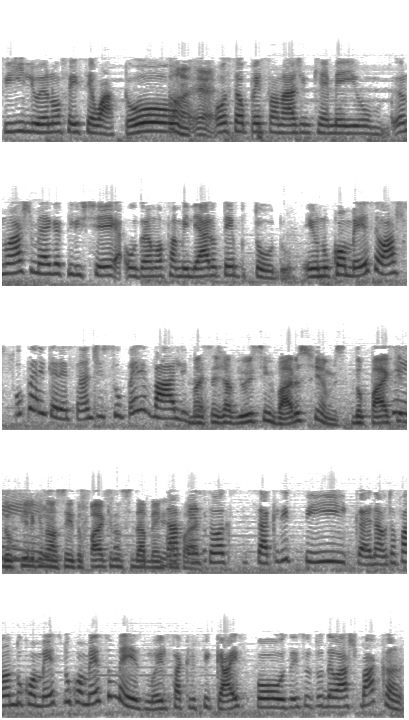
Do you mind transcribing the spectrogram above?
filho, eu não sei se é o ator, ah, é. ou se é o personagem que é meio. Eu não acho mega clichê o drama familiar o tempo todo. Eu no começo eu acho super interessante e super válido. Mas você já viu isso em vários filmes. Do pai que, do filho que não aceita o pai que não se dá bem da com o pai. Da pessoa que se sacrifica. Não, eu tô falando do começo, do começo mesmo. Ele sacrificar a esposa, isso tudo eu acho bacana.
